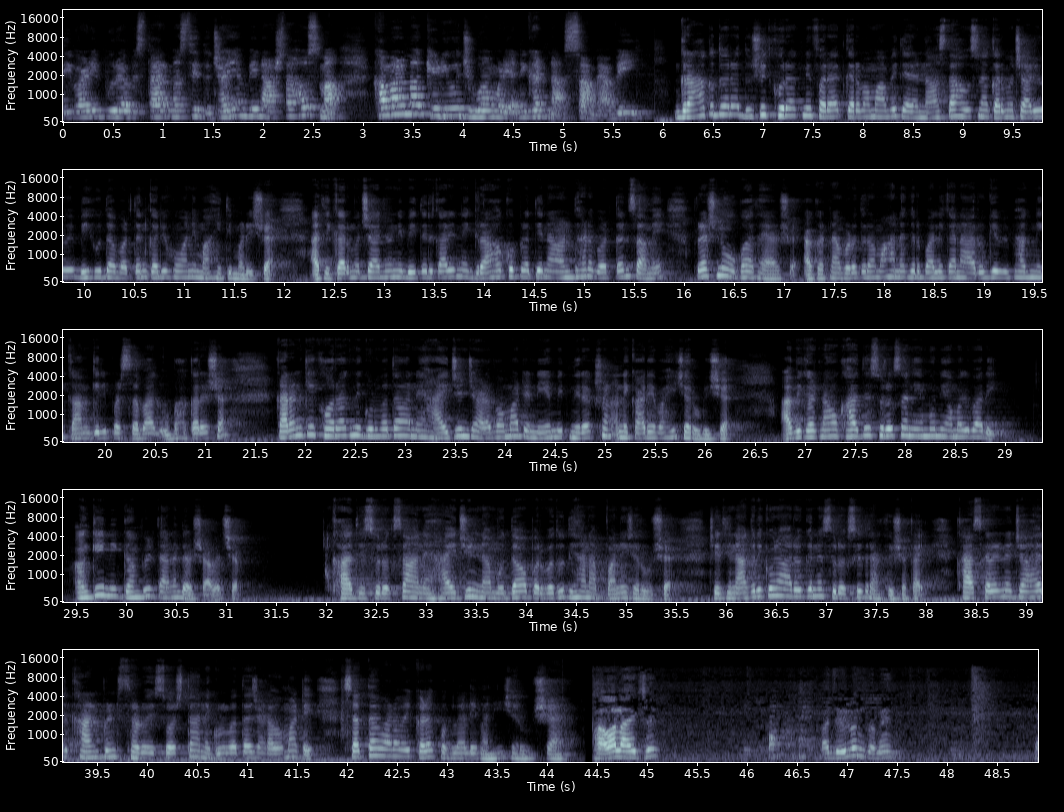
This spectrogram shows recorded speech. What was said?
દિવાળીપુરા વિસ્તારમાં સ્થિત જય નાસ્તા હાઉસમાં ખમણમાં કીડીઓ જોવા મળ્યાની ઘટના સામે આવી. ગ્રાહક દ્વારા દૂષિત ખોરાકની ફરિયાદ કરવામાં આવી ત્યારે નાસ્તા હાઉસના કર્મચારીઓએ બેહુદા વર્તન કર્યું હોવાની માહિતી મળી છે. આથી કર્મચારીઓની બેદરકારીને ગ્રાહકો પ્રત્યેના અણધડ વર્તન સામે પ્રશ્નો ઊભા થયા છે. આ ઘટના વડોદરા મહાનગરપાલિકાના આરોગ્ય વિભાગની કામગીરી પર સવાલ ઊભા કરે છે, કારણ કે ખોરાકની ગુણવત્તા અને હાઇજીન જાળવવા માટે નિયમિત નિરીક્ષણ અને કાર્યવાહી જરૂરી છે. આવી ઘટનાઓ ખાદ્ય સુરક્ષા નિયમોની અમલવારી અંગેની ગંભીરતાને દર્શાવે છે. ખાદ્ય સુરક્ષા અને હાઇજીનના મુદ્દાઓ પર વધુ ધ્યાન આપવાની જરૂર છે જેથી નાગરિકોના આરોગ્યને સુરક્ષિત રાખી શકાય. ખાસ કરીને જાહેર ખાણપીણ સ્થળોએ સ્વચ્છતા અને ગુણવત્તા જાળવવા માટે સત્તાવાળાઓએ કડક પગલાં લેવાની જરૂર છે. ખાવા લાયક છે? આ જોઈ લો ને તમે.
